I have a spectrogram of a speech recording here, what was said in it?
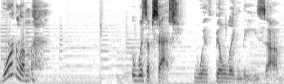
Borglum was obsessed with building these um,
